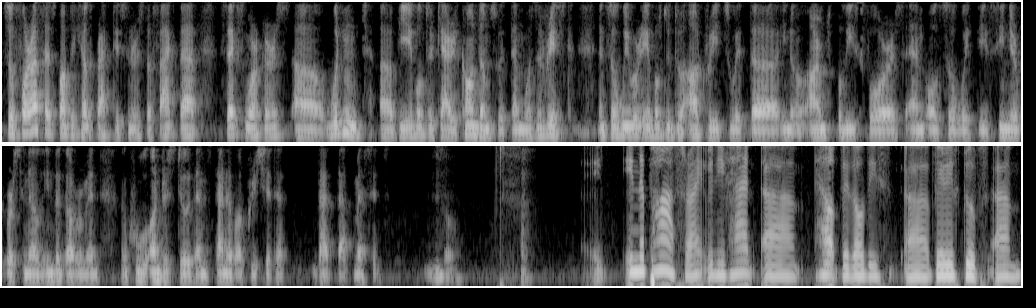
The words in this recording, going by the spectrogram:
so for us as public health practitioners, the fact that sex workers uh, wouldn't uh, be able to carry condoms with them was a risk. And so we were able to do outreach with the you know armed police force and also with the senior personnel in the government who understood and kind of appreciated that that message. Mm-hmm. So in the past, right, when you've had um, help with all these uh, various groups, um,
